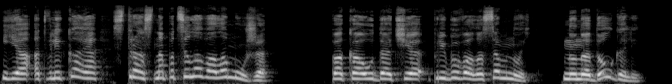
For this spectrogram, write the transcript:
я, отвлекая, страстно поцеловала мужа, пока удача пребывала со мной. Но надолго ли?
